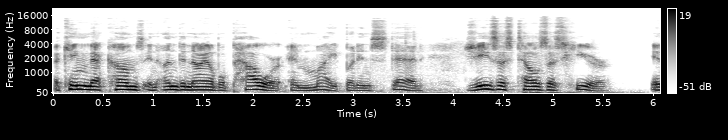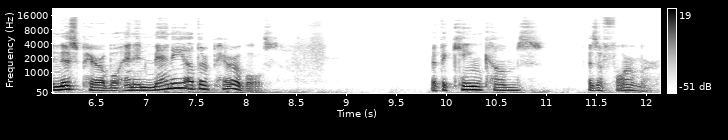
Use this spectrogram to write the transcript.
a king that comes in undeniable power and might, but instead, Jesus tells us here in this parable and in many other parables that the king comes as a farmer.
